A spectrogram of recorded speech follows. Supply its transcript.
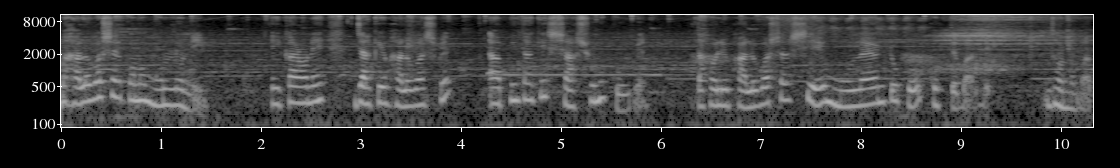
ভালোবাসার কোনো মূল্য নেই। এই কারণে যাকে ভালোবাসবেন আপনি তাকে শাসনও করবেন। তাহলে ভালোবাসার সে মূল্যায়নটুকু করতে পারবে। ধন্যবাদ।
